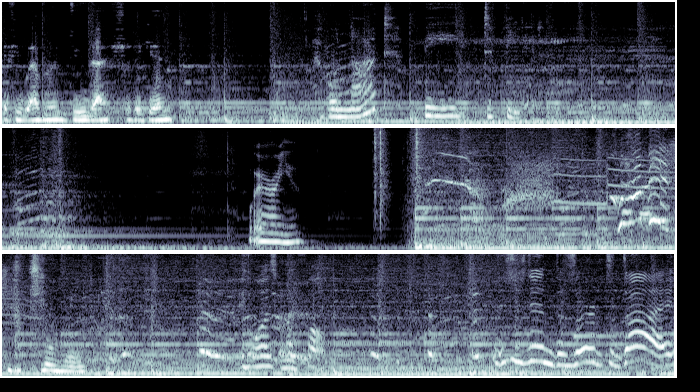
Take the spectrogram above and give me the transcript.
if you ever do that shit again, I will not be defeated. Where are you? It was my fault. She didn't deserve to die.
